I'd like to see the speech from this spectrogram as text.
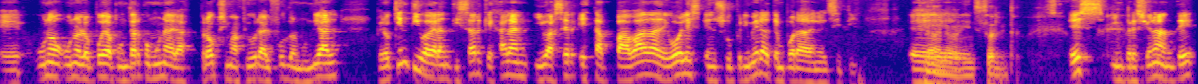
eh, uno, uno, lo puede apuntar como una de las próximas figuras del fútbol mundial, pero ¿quién te iba a garantizar que Haaland iba a hacer esta pavada de goles en su primera temporada en el City? no, no, eh, insólito es impresionante.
